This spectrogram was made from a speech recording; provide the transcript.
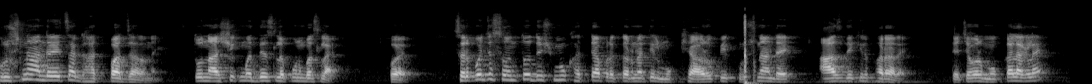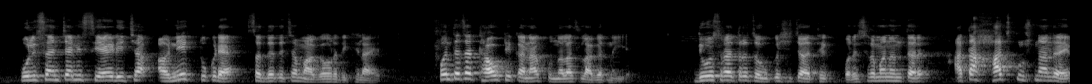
कृष्णा आंधळेचा घातपात झाला नाही. तो नाशिकमध्येच लपून बसलाय. होय. सरपंच संतोष देशमुख हत्या प्रकरणातील मुख्य आरोपी कृष्णा आंधळे आज देखील फरार आहे. त्याच्यावर मोक्का लागलाय. पोलिसांच्या आणि सीआयडीच्या अनेक तुकड्या सध्या त्याच्या मागावर देखील आहेत. पण त्याचा ठाव ठिकाणा कुणालाच लागत नाहीये. दिवसरात्र चौकशीच्या अधिक परिश्रमानंतर आता हाच कृष्ण आंधळे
